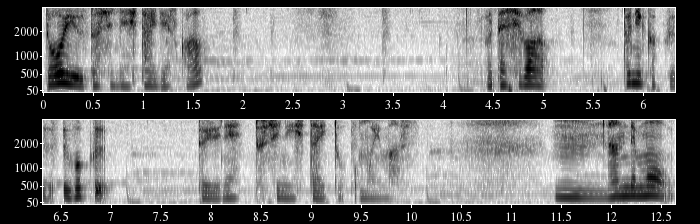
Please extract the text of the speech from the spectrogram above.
どういう年にしたいですか？私はとにかく動くというね年にしたいと思います。うん何でも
